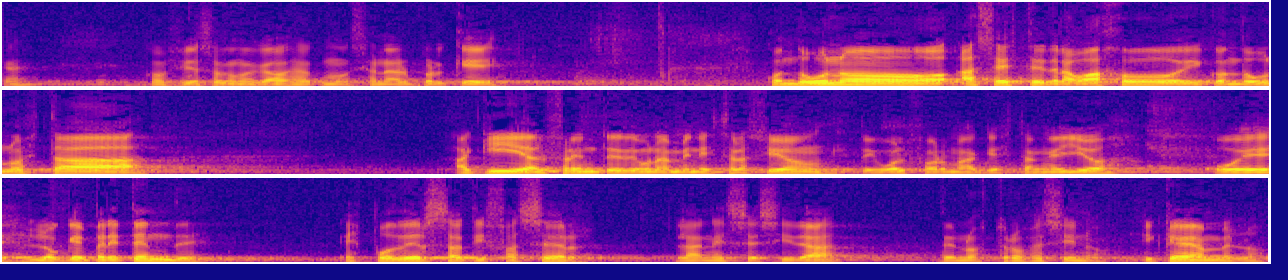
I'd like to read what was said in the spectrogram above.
¿eh? Confieso que me acabas de emocionar porque cuando uno hace este trabajo y cuando uno está aquí al frente de una administración, de igual forma que están ellos, pues lo que pretende es poder satisfacer la necesidad de nuestros vecinos. Y créanmelo,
